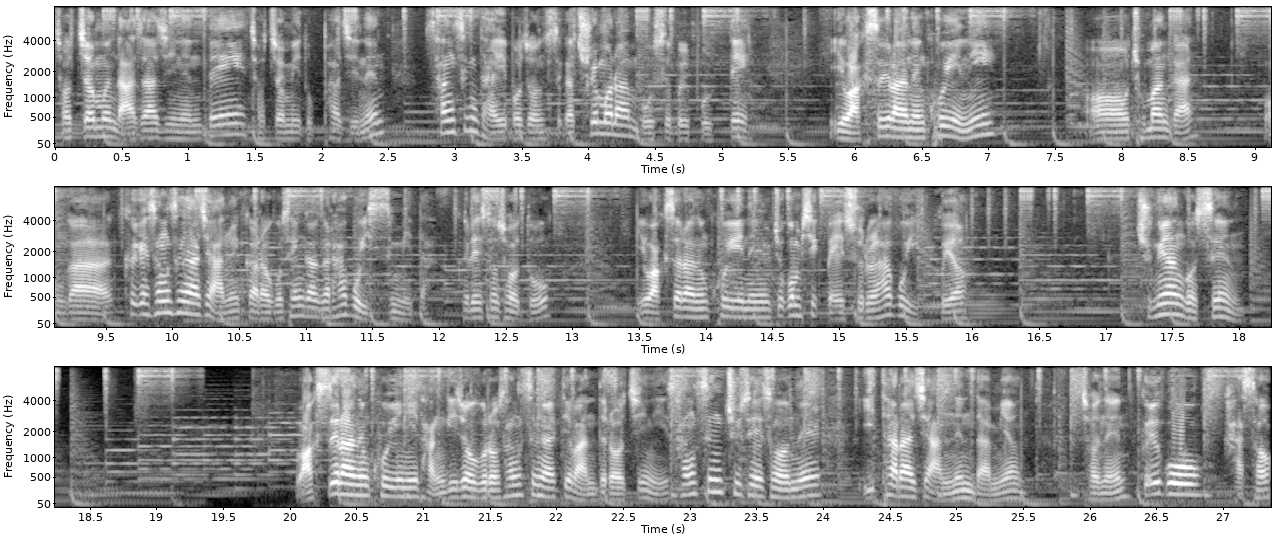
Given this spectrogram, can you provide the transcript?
저점은 낮아지는데 저점이 높아지는 상승 다이버전스가 출몰한 모습을 볼 때 이 왁스라는 코인이 어, 조만간 뭔가 크게 상승하지 않을까라고 생각을 하고 있습니다. 그래서 저도 이 왁스라는 코인을 조금씩 매수를 하고 있고요. 중요한 것은 왁스라는 코인이 단기적으로 상승할 때 만들어진 이 상승 추세선을 이탈하지 않는다면 저는 끌고 가서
